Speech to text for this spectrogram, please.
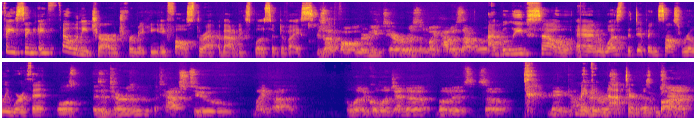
facing a felony charge for making a false threat about an explosive device. Does that fall underneath terrorism? Like, how does that work? I believe so. And was the dipping sauce really worth it? well, is- isn't terrorism attached to like uh, political agenda motives? So maybe not. Maybe terrorism. not terrorism. But sure.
